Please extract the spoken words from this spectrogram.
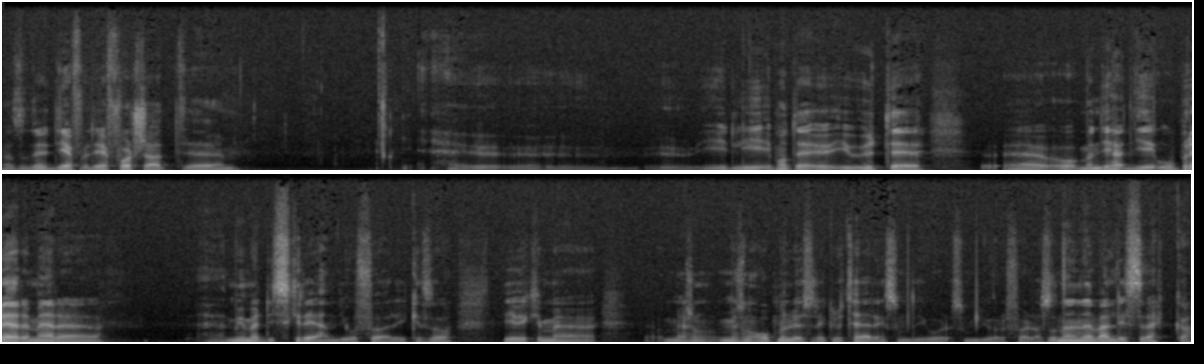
altså de, de, er, de, er, fortsatt uh, i, i, måte, ute, uh, og, men de, de, opererer mer mye mer diskré enn de gjorde før. Ikke så, de driver ikke med, med, sånn, med sånn åpenlys rekruttering som de gjorde, som de gjorde før. Da. Så den er veldig svekka.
